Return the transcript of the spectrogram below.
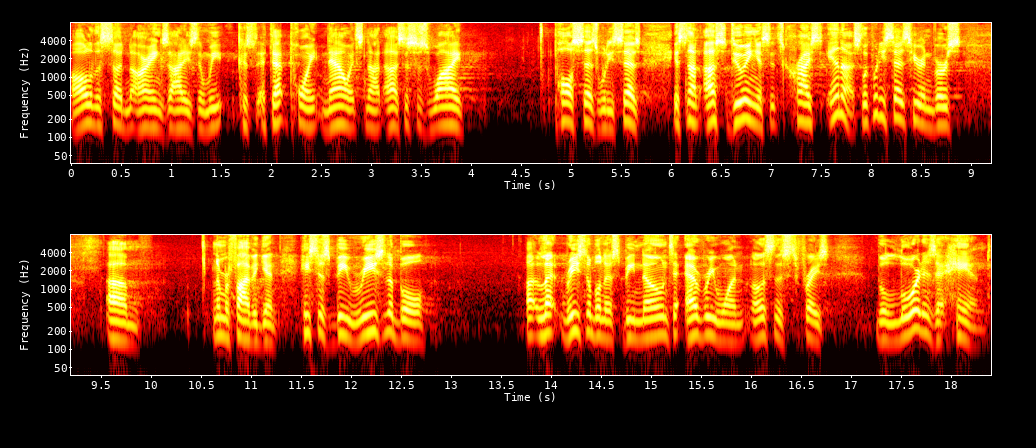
all of a sudden our anxieties, and we, because at that point now it's not us. This is why Paul says what he says. It's not us doing this, it's Christ in us. Look what he says here in verse um, number five again. He says, Be reasonable, uh, let reasonableness be known to everyone. Now listen to this phrase the Lord is at hand.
